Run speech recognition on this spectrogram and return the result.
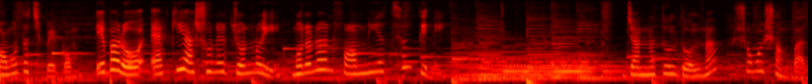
মমতাজ বেগম। এবারও একই আসনের জন্যই মনোনয়ন ফর্ম নিয়েছেন তিনি। জান্নাতুল দোলনা সময় সংবাদ।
